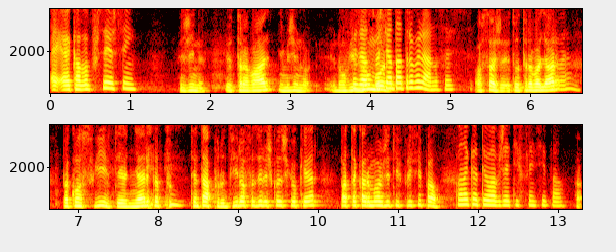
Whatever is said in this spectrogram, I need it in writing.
É- Acaba por ser, sim. Imagina, eu trabalho, imagina, eu não vivo Pois é, o humor. Sebastião está a trabalhar, não sei se. Ou seja, eu estou a trabalhar Trabalha. para conseguir ter dinheiro para tentar produzir ou fazer as coisas que eu quero para atacar o meu objetivo principal. Qual é que é o teu objetivo principal? Ah,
